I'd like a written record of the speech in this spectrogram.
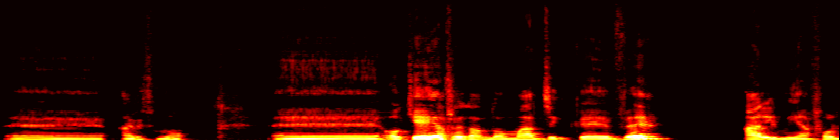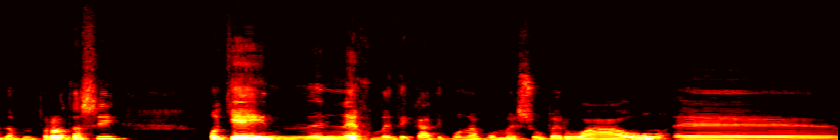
ε, αριθμό. Ε, OK, okay, αυτό ήταν το Magic V, άλλη μία foldable πρόταση. OK, okay, δεν έχουμε δει κάτι που να πούμε super wow. Ε,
